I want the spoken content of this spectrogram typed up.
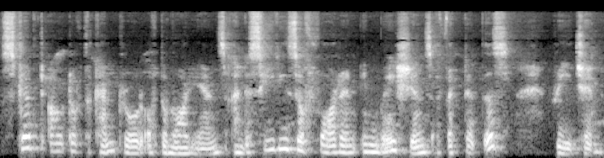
slipped out of the control of the Mauryans and a series of foreign invasions affected this region.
